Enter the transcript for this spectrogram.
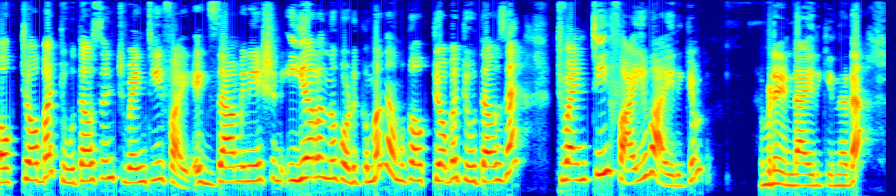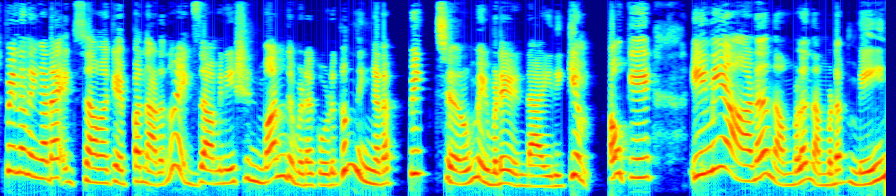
October two thousand twenty five examination year എന്ന് കൊടുക്കുമ്പോൾ നമുക്ക് October two thousand twenty five ആയിരിക്കും. ഇവിടെ ഉണ്ടായിരിക്കുന്നത്. പിന്നെ നിങ്ങളുടെ എക്സാം ഒക്കെ എപ്പം നടന്നു? എക്സാമിനേഷൻ മന്ത് ഇവിടെ കൊടുക്കും. നിങ്ങളുടെ പിക്ചറും ഇവിടെ ഉണ്ടായിരിക്കും. ഓക്കെ ഇനിയാണ് നമ്മൾ നമ്മുടെ മെയിൻ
